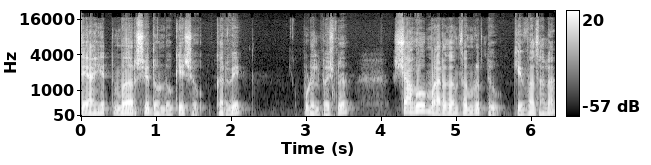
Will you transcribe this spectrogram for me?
ते आहेत महर्षी धोंडो केशव कर्वे. पुढील प्रश्न शाहू महाराजांचा मृत्यू केव्हा झाला?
